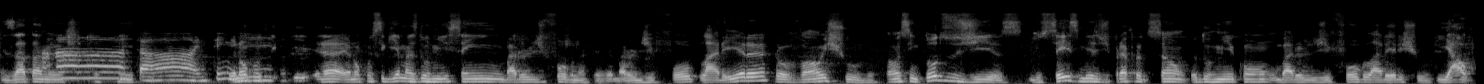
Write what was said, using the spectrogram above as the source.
Exatamente. Ah, tá, entendi. Eu não, conseguia, é, eu não conseguia mais dormir sem barulho de fogo na TV. Barulho de fogo, lareira, trovão e chuva. Então, assim, todos os dias, dos seis meses de pré-produção, eu dormia com um barulho de fogo lareira e chuva. E alto.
